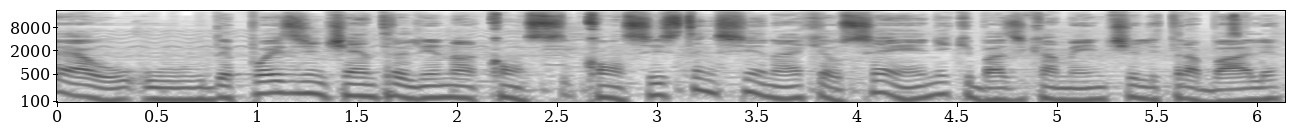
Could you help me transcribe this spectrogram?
É, o, o, depois a gente entra ali na cons Consistency, né? Que é o CN, que basicamente ele trabalha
